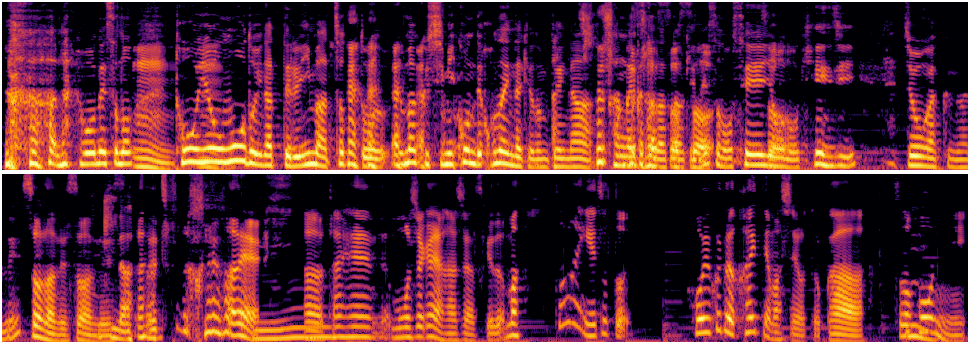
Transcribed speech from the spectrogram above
なるほどね。その、ん東洋うんモードになってる今、ちょっと うまく染み込んでこないんだけど、みたいな考え方だったわけね。その西洋の刑事上学がね。そうなんです、そうなんです。ちょっとこれはね、あ大変申し訳ない話なんですけど、まあ、とはいえちょっと、こういうことが書いてましたよとか、その本に、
